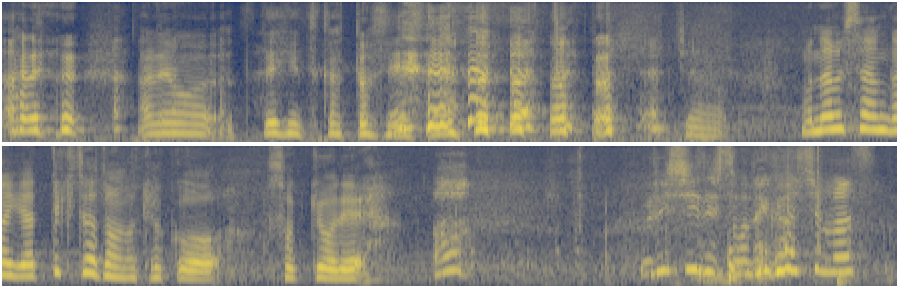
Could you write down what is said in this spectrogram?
あれあれもぜひ使ってほしいですね。じゃあもなみさんがやってきたとの曲を即興で。嬉しいですお願いします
